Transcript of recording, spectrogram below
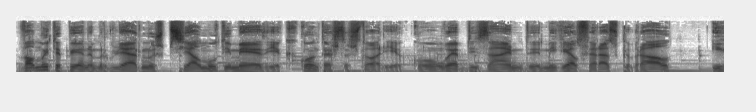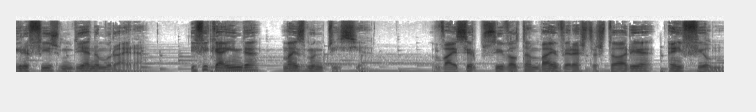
Vale muito a pena mergulhar no especial multimédia que conta esta história, com o web design de Miguel Ferrazo Cabral e grafismo de Ana Moreira. E fica ainda mais uma notícia. Vai ser possível também ver esta história em filme,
